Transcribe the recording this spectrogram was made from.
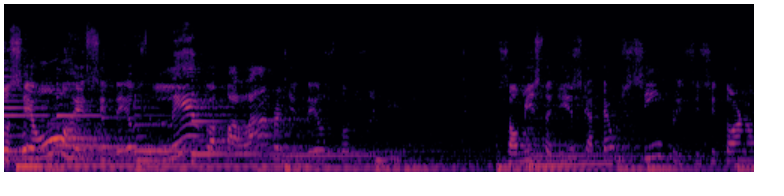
Você honra esse Deus lendo a palavra de Deus todos os dias. O salmista diz que até os simples se tornam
